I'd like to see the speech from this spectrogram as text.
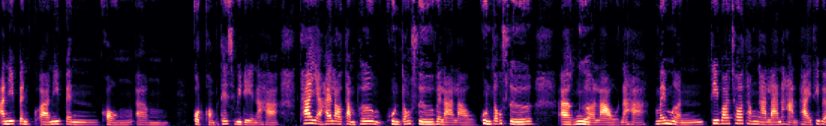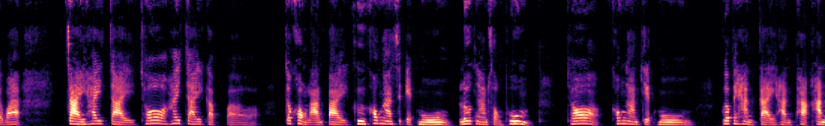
อันนี้เป็นอันนี้เป็นของอา กฎของประเทศสวีเดนนะคะ ถ้าอยากให้เราทำเพิ่ม คุณต้องซื้อเวลาเรา คุณต้องซื้อเอ่อเหงื่อเรานะคะ ไม่เหมือนที่ว่าช่อทำงานร้านอาหารไทยที่แบบว่า ใจให้ใจช่อให้ใจกับเอ่อเจ้าของร้านไป คือเข้างาน 11โมงเลิกงาน2ทุ่มช่อเข้างาน7โมงเพื่อไปหั่นไก่หั่นผักหั่น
